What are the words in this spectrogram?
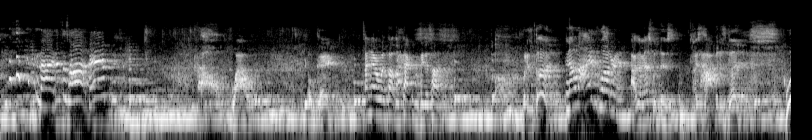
nah, this is hot, babe. Oh, wow. Okay. I never would have thought those packets would be this hot. But it's good. Now my eyes. I can mess with this. It's hot, but it's good. Woo!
